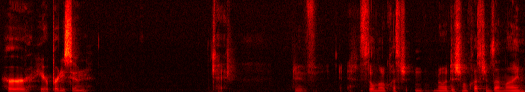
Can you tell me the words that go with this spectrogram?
her here pretty soon. Okay. Do you have still no question, no additional questions online?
